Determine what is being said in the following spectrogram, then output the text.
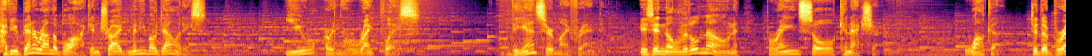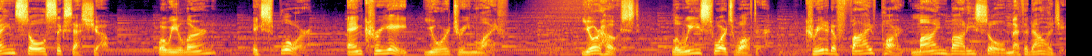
Have you been around the block and tried many modalities? You are in the right place. The answer, my friend, is in the little known brain soul connection. Welcome to the Brain Soul Success Show, where we learn, explore, and create your dream life. Your host, Louise Swartzwalter, created a five part mind body soul methodology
